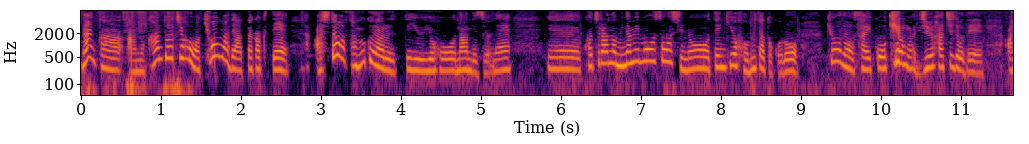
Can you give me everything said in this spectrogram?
なんか、あの、関東地方は今日まで暖かくて、明日は寒くなるっていう予報なんですよね。で、こちらの南房総市の天気予報を見たところ、今日の最高気温は18度で、明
